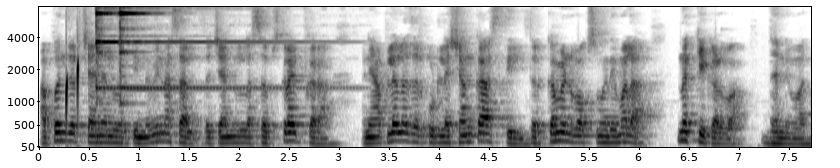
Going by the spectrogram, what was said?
आपण जर चॅनलवरती नवीन असाल तर चॅनलला सबस्क्राईब करा. आणि आपल्याला जर कुठल्या शंका असतील तर कमेंट बॉक्समध्ये मला नक्की कळवा. धन्यवाद.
